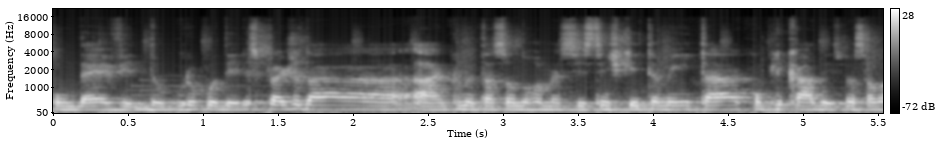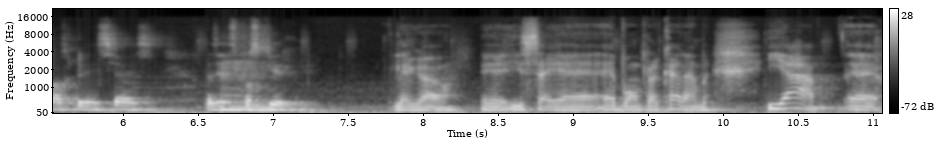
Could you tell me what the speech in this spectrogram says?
um dev do grupo deles para ajudar a implementação do Home Assistant, que também tá complicado aí para salvar as credenciais. Mas eles uhum. conseguiram. Legal. É, isso aí é, é, bom pra caramba. E ah, é,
